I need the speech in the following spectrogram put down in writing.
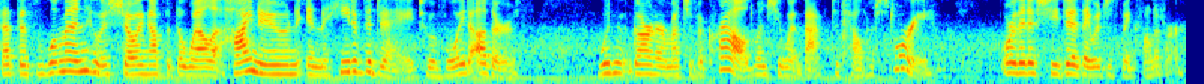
that this woman who is showing up at the well at high noon in the heat of the day to avoid others wouldn't garner much of a crowd when she went back to tell her story. Or that if she did, they would just make fun of her.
